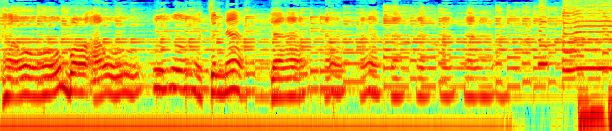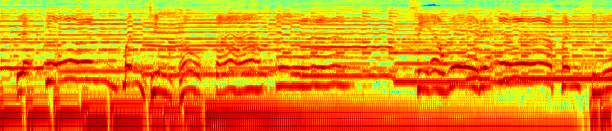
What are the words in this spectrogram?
เขาบ่เอาจนหน้าลาและย้อนมันทิ่มเข้าป่าเสียเวลาพันเสีย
